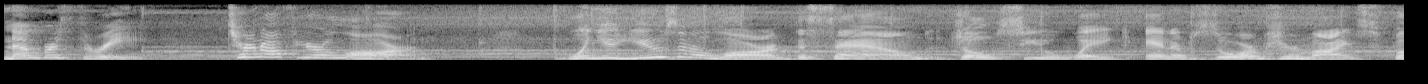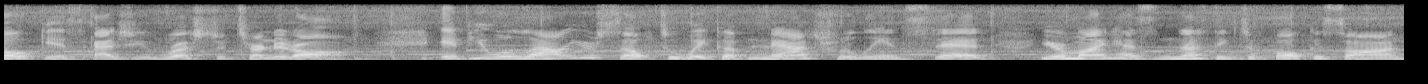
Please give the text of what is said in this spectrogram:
Number three, turn off your alarm. When you use an alarm, the sound jolts you awake and absorbs your mind's focus as you rush to turn it off. If you allow yourself to wake up naturally instead, your mind has nothing to focus on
